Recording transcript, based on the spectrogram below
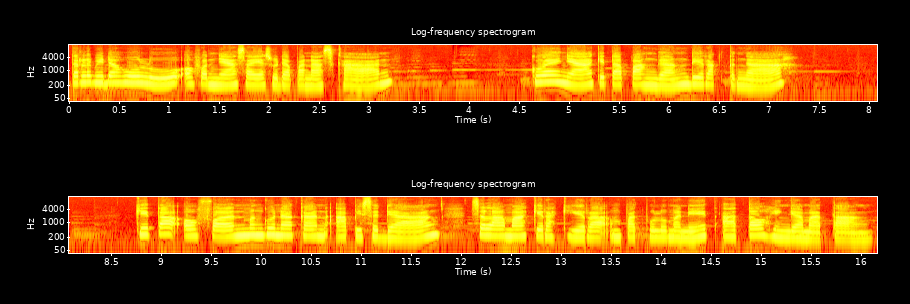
Terlebih dahulu, ovennya saya sudah panaskan. Kuenya kita panggang di rak tengah. Kita oven menggunakan api sedang selama kira-kira 40 menit atau hingga matang.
